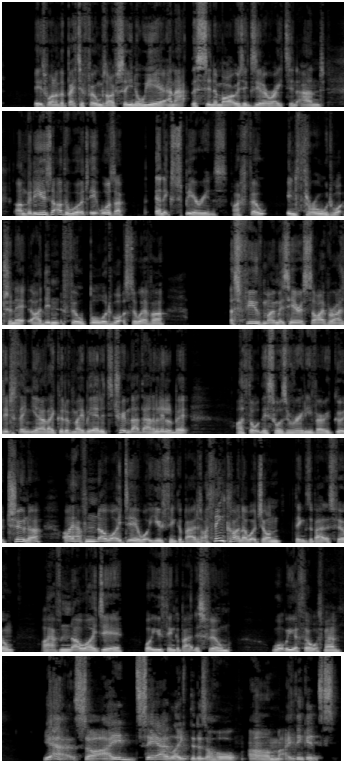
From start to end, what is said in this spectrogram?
It's one of the better films I've seen all year, and at the cinema it was exhilarating. And I'm going to use the other word. It was a an experience. I felt enthralled watching it. I didn't feel bored whatsoever. A few moments here aside where I did think, yeah, they could have maybe edited, trimmed that down a little bit. I thought this was really very good. Tuna, I have no idea what you think about it. I think I know what John thinks about this film. I have no idea what you think about this film. What were your thoughts, man? Yeah, so I'd say I liked it as a whole. Um, I think it's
